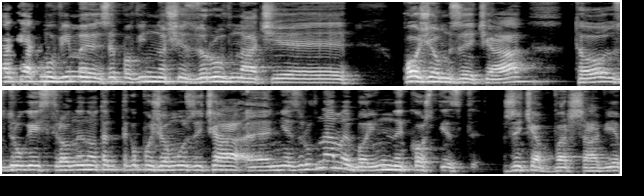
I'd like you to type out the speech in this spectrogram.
tak jak mówimy, że powinno się zrównać e, poziom życia, to z drugiej strony no, tego poziomu życia e, nie zrównamy, bo inny koszt jest życia w Warszawie,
